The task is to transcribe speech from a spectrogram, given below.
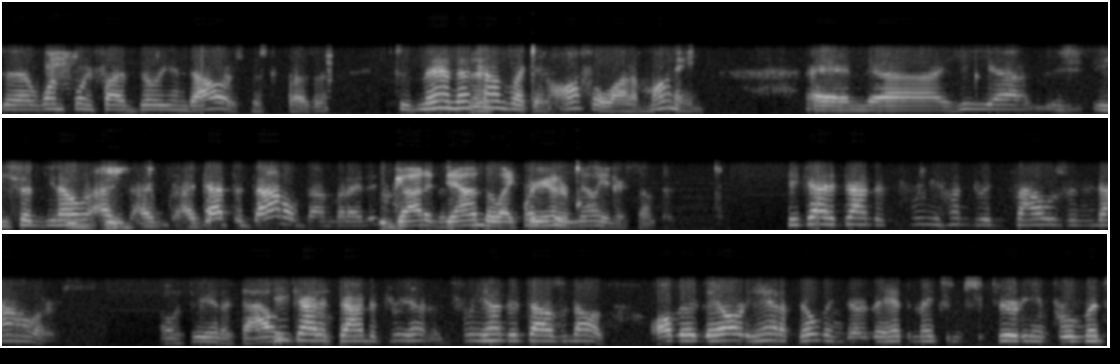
uh, 1.5 billion dollars, Mr. President. He said, man, that Mm. sounds like an awful lot of money. And uh, he uh, he said, you know, I, I I got the Donald done, but I didn't. Got it down to like What's three the- hundred million or something. He got it down to three hundred thousand dollars. Oh, three hundred thousand. He got it down to three hundred three hundred thousand dollars. All they they already had a building there. They had to make some security improvements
